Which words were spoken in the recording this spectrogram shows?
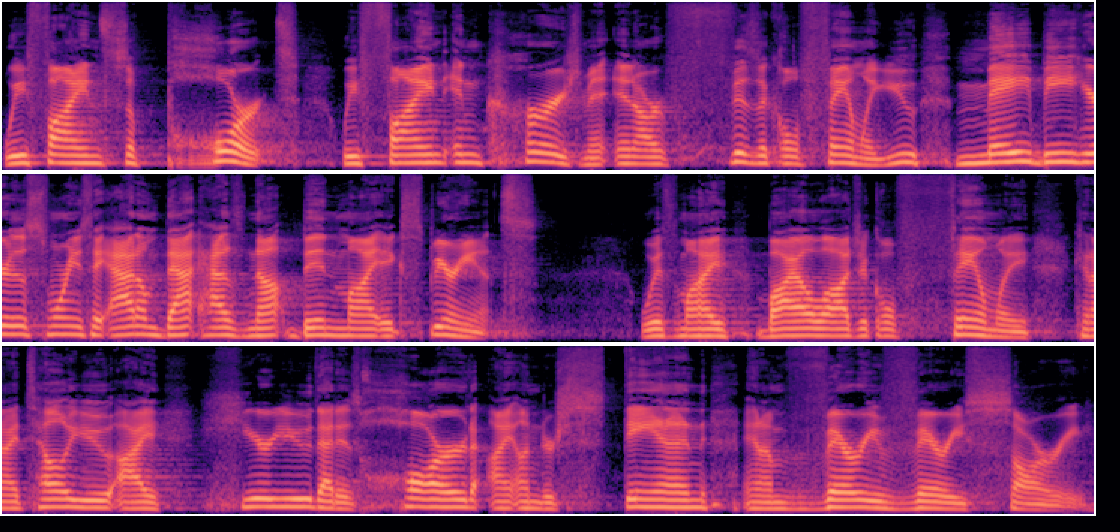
we find support, we find encouragement in our physical family. You may be here this morning and say, Adam, that has not been my experience with my biological family. Can I tell you, I hear you. That is hard. I understand, and I'm very, very sorry.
